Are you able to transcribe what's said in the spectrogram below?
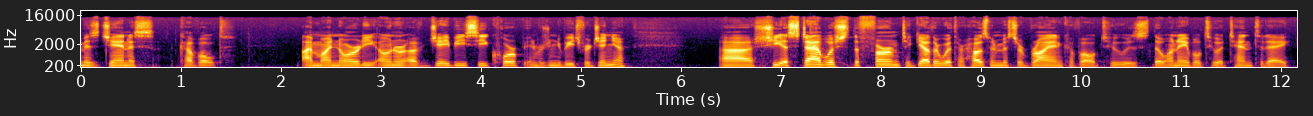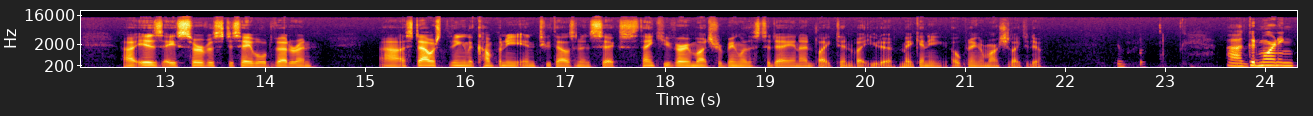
Ms. Janice Cavolt. I'm minority owner of JBC Corp. in Virginia Beach, Virginia. Uh, She established the firm together with her husband, Mr. Brian Cavolt, who is, though unable to attend today, uh, is a service-disabled veteran, uh, established the company in 2006. Thank you very much for being with us today, and I'd like to invite you to make any opening remarks you'd like to do. Uh, Good morning,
